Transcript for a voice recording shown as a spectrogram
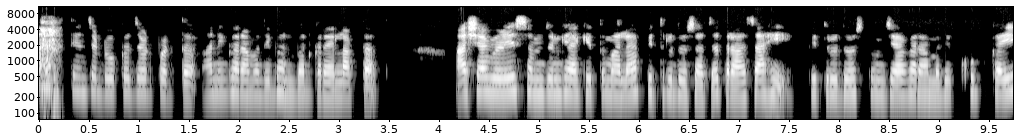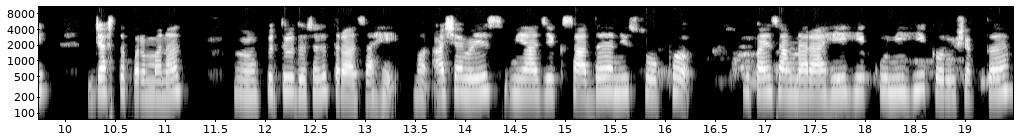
त्यांचं डोकं जड पडतं आणि घरामध्ये भनभन करायला लागतात. अशा वेळेस समजून घ्या की तुम्हाला पितृदोषाचा त्रास आहे. पितृदोष तुमच्या घरामध्ये खूप काही जास्त प्रमाणात पितृदोषाचा त्रास आहे. मग अशा वेळेस मी आज एक साधं आणि सोपं उपाय सांगणार आहे. हे कुणीही करू शकतं.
